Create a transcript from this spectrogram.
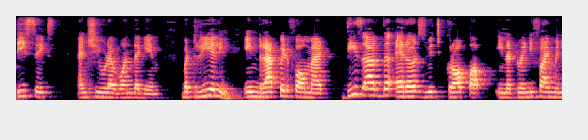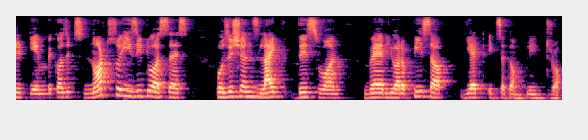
d6 and she would have won the game. But really in rapid format these are the errors which crop up in a 25 minute game because it's not so easy to assess positions like this one where you are a piece up yet it's a complete draw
